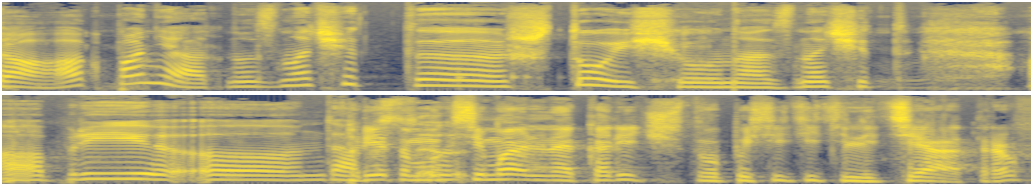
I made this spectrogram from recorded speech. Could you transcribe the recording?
Так, понятно. Значит, что еще у нас? Значит, а, при... Да, при этом максимальное количество посетителей театров,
